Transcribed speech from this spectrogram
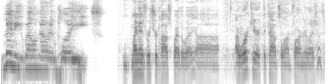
many well known employees. My name is Richard Haass, by the way. Uh, I work here at the Council on Foreign Relations.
